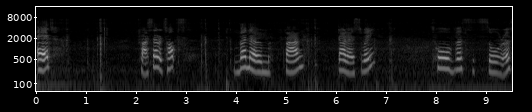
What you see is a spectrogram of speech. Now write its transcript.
Ed, Triceratops, Venom Fang, Dino Swing. Torvosaurus,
